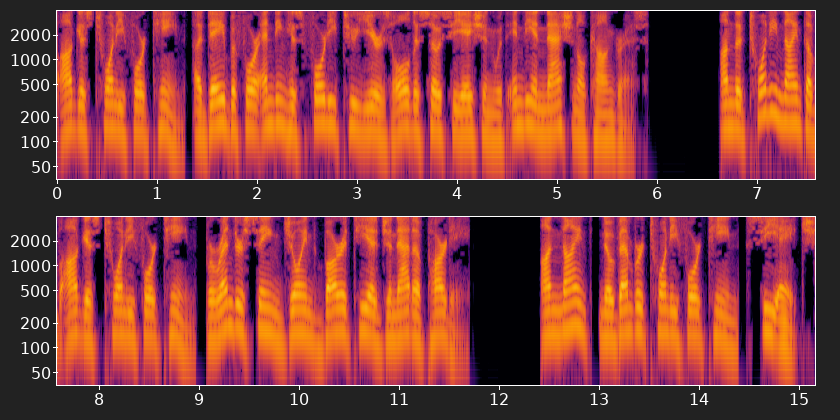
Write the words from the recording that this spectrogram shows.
August 2014, a day before ending his 42 years old association with Indian National Congress. On 29 August 2014, Birender Singh joined Bharatiya Janata Party. On 9, November 2014, Ch.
